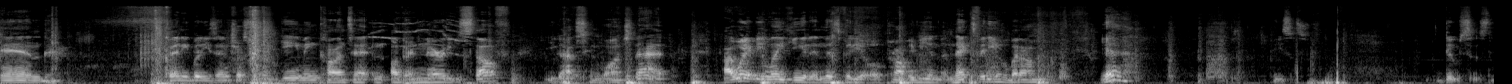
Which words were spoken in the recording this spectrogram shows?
And if anybody's interested in gaming content and other nerdy stuff, you guys can watch that. I wouldn't be linking it in this video. It'll probably be in the next video, but um, yeah. Pieces. Deuces.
